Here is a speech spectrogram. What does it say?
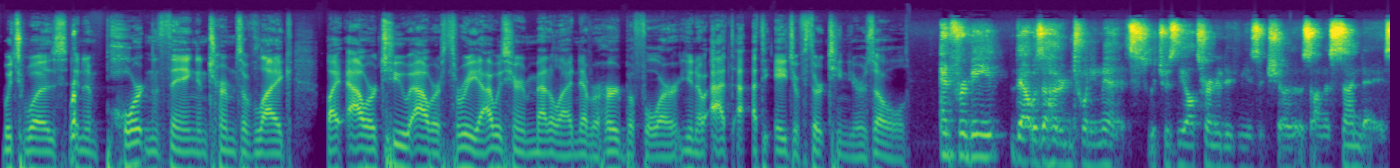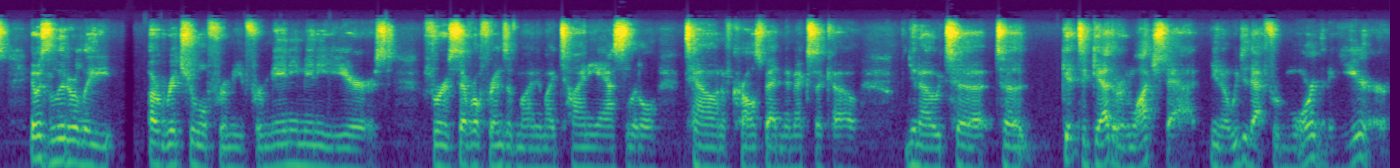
which was an important thing in terms of like by hour two, hour three, I was hearing metal I'd never heard before, you know, at, at the age of 13 years old. And for me, that was 120 Minutes, which was the alternative music show that was on the Sundays. It was literally a ritual for me for many, many years for several friends of mine in my tiny ass little town of Carlsbad, New Mexico, you know, to, to get together and watch that. You know, we did that for more than a year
